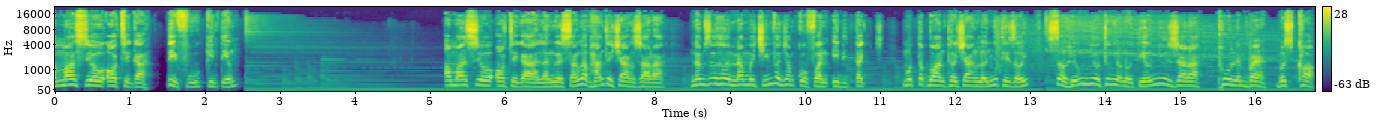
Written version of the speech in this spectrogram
Amancio Ortega, tỷ phú kín tiếng. Amancio Ortega là người sáng lập hãng thời trang Zara, nắm giữ hơn 59% cổ phần Inditex, một tập đoàn thời trang lớn nhất thế giới, sở hữu nhiều thương hiệu nổi tiếng như Zara, Pull&Bear, Bershka,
